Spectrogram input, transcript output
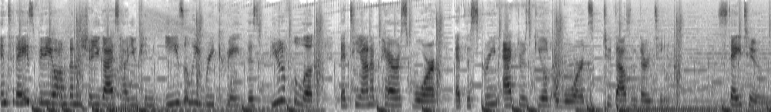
In today's video, I'm going to show you guys how you can easily recreate this beautiful look that Teyonah Parris wore at the Screen Actors Guild Awards 2013. Stay tuned.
